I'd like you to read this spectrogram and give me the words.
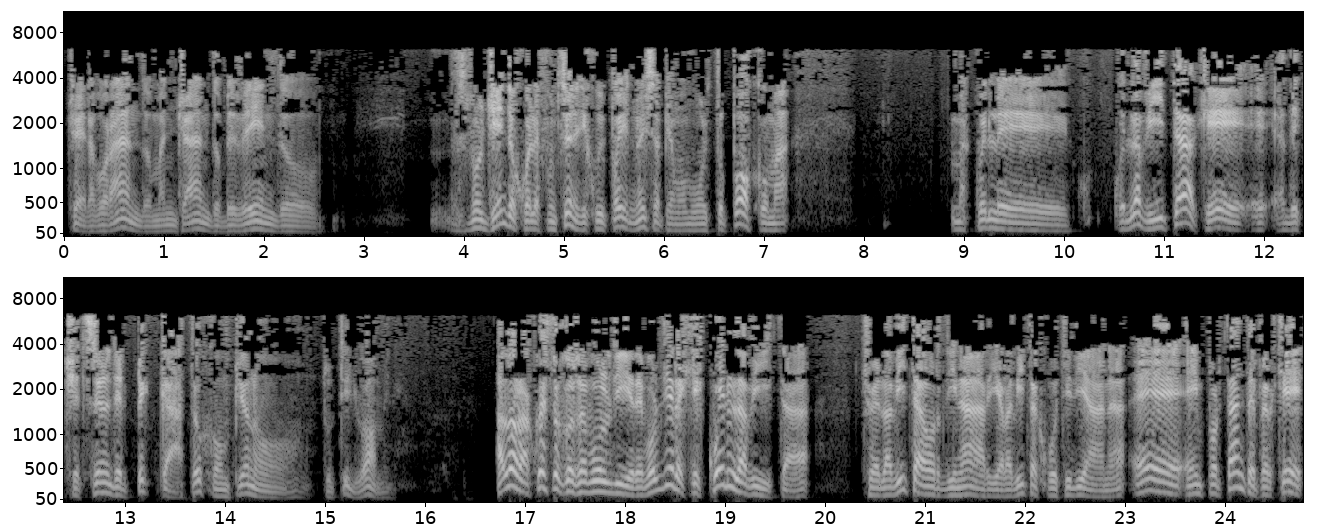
cioè lavorando, mangiando, bevendo, svolgendo quelle funzioni di cui poi noi sappiamo molto poco, ma, ma quelle, quella vita che, ad eccezione del peccato, compiono tutti gli uomini. Allora, questo cosa vuol dire? Vuol dire che quella vita, cioè la vita ordinaria, la vita quotidiana, è, è importante perché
